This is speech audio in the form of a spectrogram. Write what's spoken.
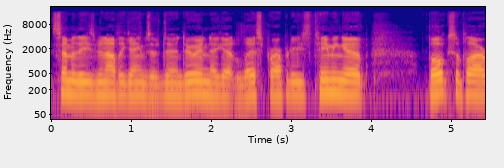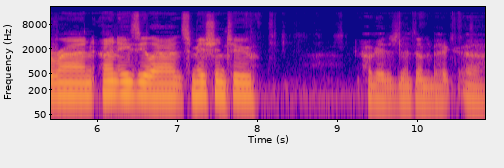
some of these Monopoly games have been doing, they got less properties. Teaming up, bulk supply run, uneasy alliance, mission to. Okay, there's nothing on the back. Uh,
